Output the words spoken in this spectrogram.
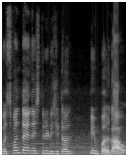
Baswant N H three digital Pimpalgaon.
